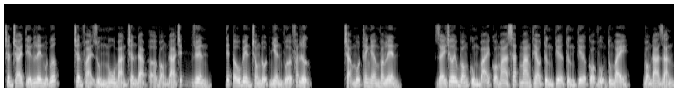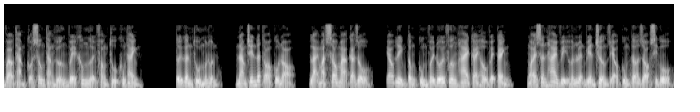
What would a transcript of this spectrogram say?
chân trái tiến lên một bước, chân phải dùng mu bàn chân đạp ở bóng đá trích duyên, tiết tấu bên trong đột nhiên vừa phát lực chạm một thanh âm vang lên giày chơi bóng cùng bãi cỏ ma sắt mang theo từng tia từng tia cỏ vụn tung bay bóng đá rán vào thảm cỏ sông thẳng hướng về không người phòng thủ không thành tới gần thủ môn hồn nằm trên đất đó cô nọ lại mặt sau mạ cà rổ eo lỉnh tổng cùng với đối phương hai cái hậu vệ cánh ngoài sân hai vị huấn luyện viên trưởng dẻo cùng tợ dọ xì gỗ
